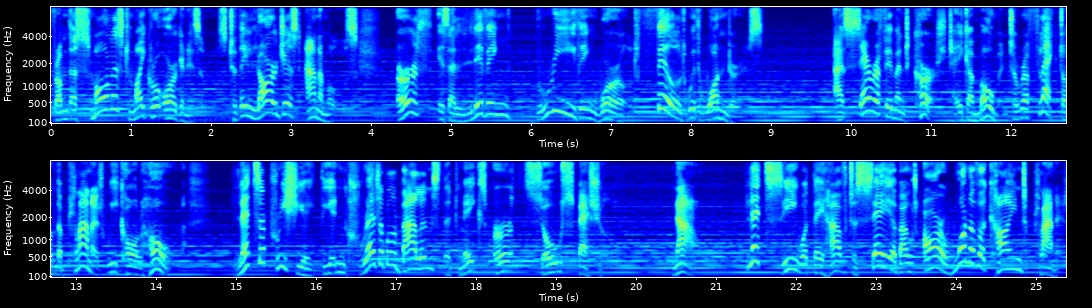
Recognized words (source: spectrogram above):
From the smallest microorganisms to the largest animals, Earth is a living, breathing world filled with wonders. As Seraphim and Kurt take a moment to reflect on the planet we call home, let's appreciate the incredible balance that makes Earth so special. Now, Let's see what they have to say about our one of a kind planet.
